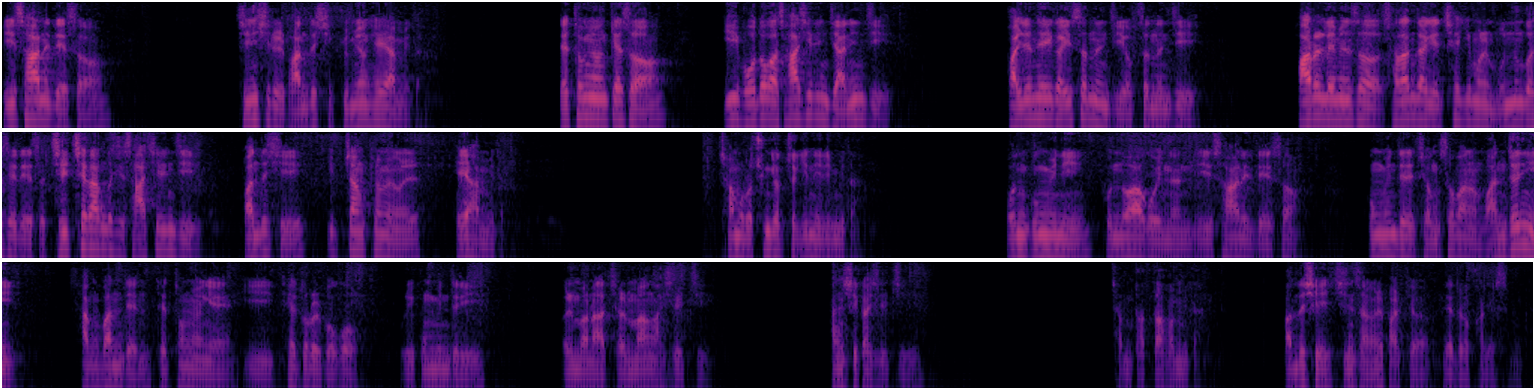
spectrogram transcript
이 사안에 대해서 진실을 반드시 규명해야 합니다. 대통령께서 이 보도가 사실인지 아닌지 관련 회의가 있었는지 없었는지 화를 내면서 사단장의 책임을 묻는 것에 대해서 질책한 것이 사실인지 반드시 입장 표명을 해야 합니다. 참으로 충격적인 일입니다. 온 국민이 분노하고 있는 이 사안에 대해서 국민들의 정서와는 완전히 상반된 대통령의 이 태도를 보고 우리 국민들이 얼마나 절망하실지, 한식하실지 참 답답합니다. 반드시 진상을 밝혀내도록 하겠습니다.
